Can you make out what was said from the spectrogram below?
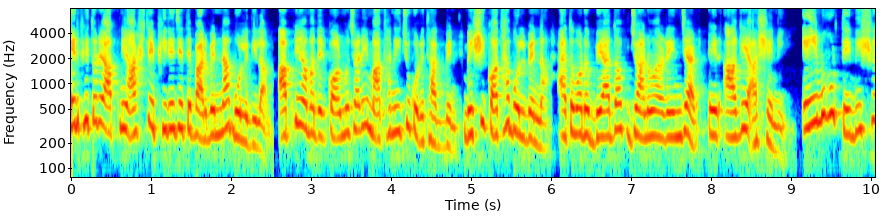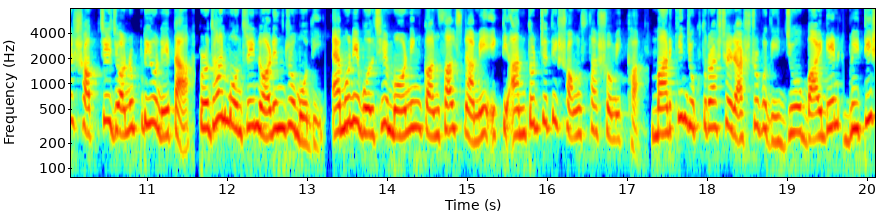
এর ভিতরে আপনি আসলে ফিরে যেতে পারবেন না বলে দিলাম। আপনি আমাদের কর্মচারী মাথা নিচু করে থাকবেন, বেশি কথা বলবেন না। এত বড় বেয়াদব জানোয়ার রেঞ্জার এর আগে আসেনি। এই মুহূর্তে বিশ্বের সবচেয়ে জনপ্রিয় নেতা প্রধানমন্ত্রী নরেন্দ্র মোদী। এমনই বলছে মর্নিং কনসাল্ট নামে একটি আন্তর্জাতিক সংস্থার সমীক্ষা। মার্কিন যুক্তরাষ্ট্রের রাষ্ট্রপতি জো বাইডেন ব্রিটিশ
